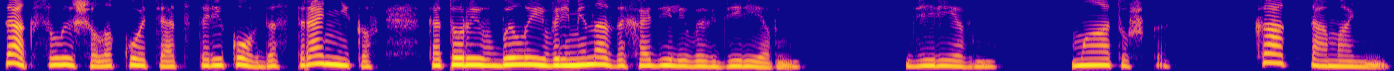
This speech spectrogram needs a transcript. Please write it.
Так слышала Котя от стариков до странников, которые в былые времена заходили в их деревню. Деревня. Матушка. Как там они?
